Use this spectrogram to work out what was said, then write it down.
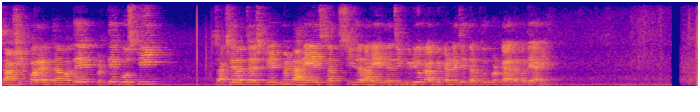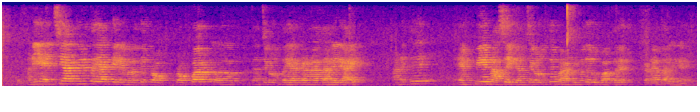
चार्जशीट पर्यंत त्यामध्ये प्रत्येक गोष्टी साक्षरांचा स्टेटमेंट आहे सीजर आहे त्याची व्हिडिओग्राफी करण्याची तरतूद पण कायद्यामध्ये आहे. आणि एनसीआरबीने तयार केले मला ते प्रॉपर त्यांच्याकडून तयार करण्यात आलेले आहे आणि ते एम पी ए नाशिक यांच्याकडून ते मराठीमध्ये रूपांतरित करण्यात आलेले आहे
